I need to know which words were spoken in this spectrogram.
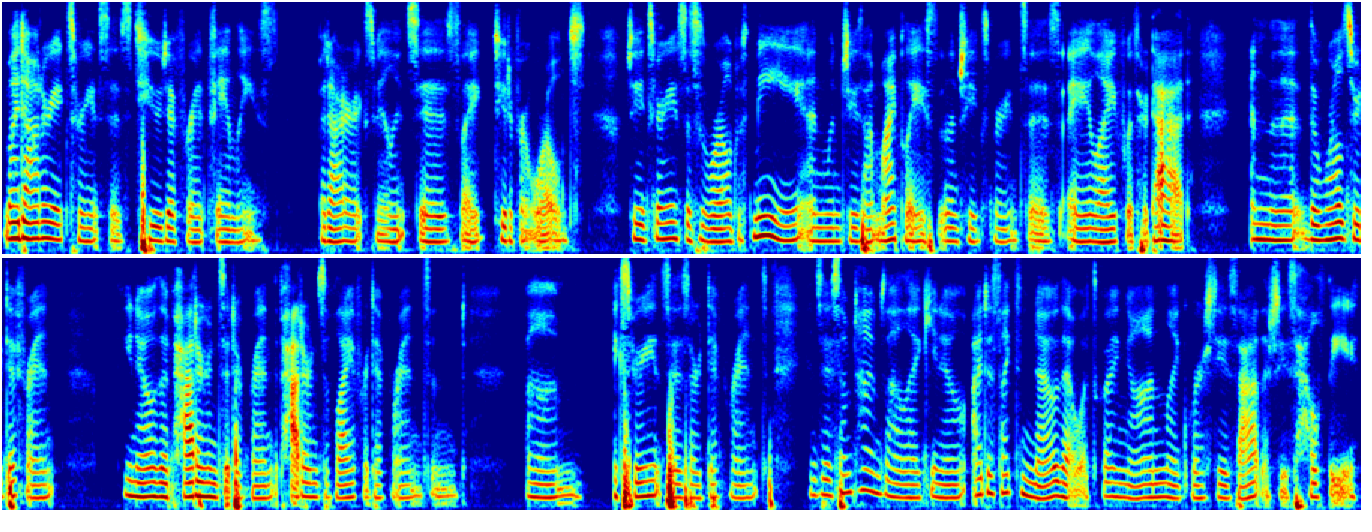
my daughter experiences two different families. My daughter experiences like two different worlds. She experiences the world with me, and when she's at my place, and then she experiences a life with her dad. And the, the worlds are different. You know, the patterns are different, the patterns of life are different, and um, experiences are different. And so sometimes I like, you know, I just like to know that what's going on, like where she's at, that she's healthy,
